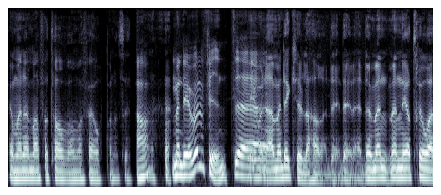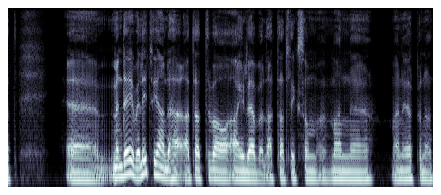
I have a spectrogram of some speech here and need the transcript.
jag menar, man får ta vad man får på något sätt. Ja, men det är väl fint? jo, nej, men det är kul att höra. Det, det, det. Men, men jag tror att eh, men det är väl lite grann det här att, att vara eye level, att, att liksom man, eh, man är öppen och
